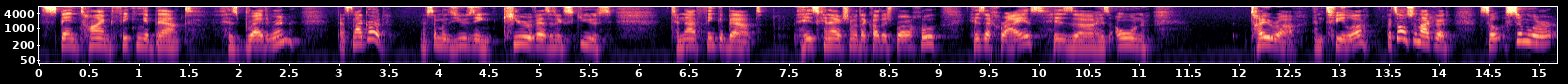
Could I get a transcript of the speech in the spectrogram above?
spend time thinking about his brethren, that's not good. If someone's using kiruv as an excuse to not think about his connection with Hakadosh Baruch Hu, his achrayas, his uh, his own Torah and tefillah, that's also not good. So similar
